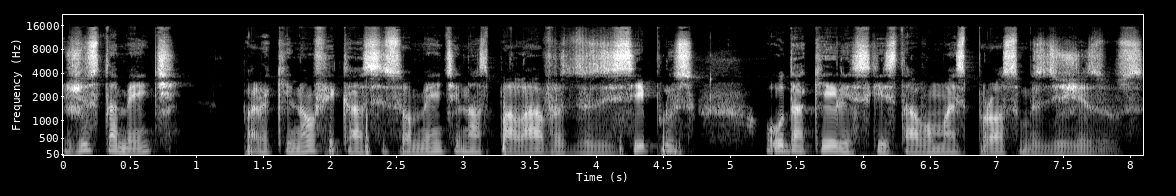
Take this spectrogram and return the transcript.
justamente para que não ficasse somente nas palavras dos discípulos ou daqueles que estavam mais próximos de Jesus.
